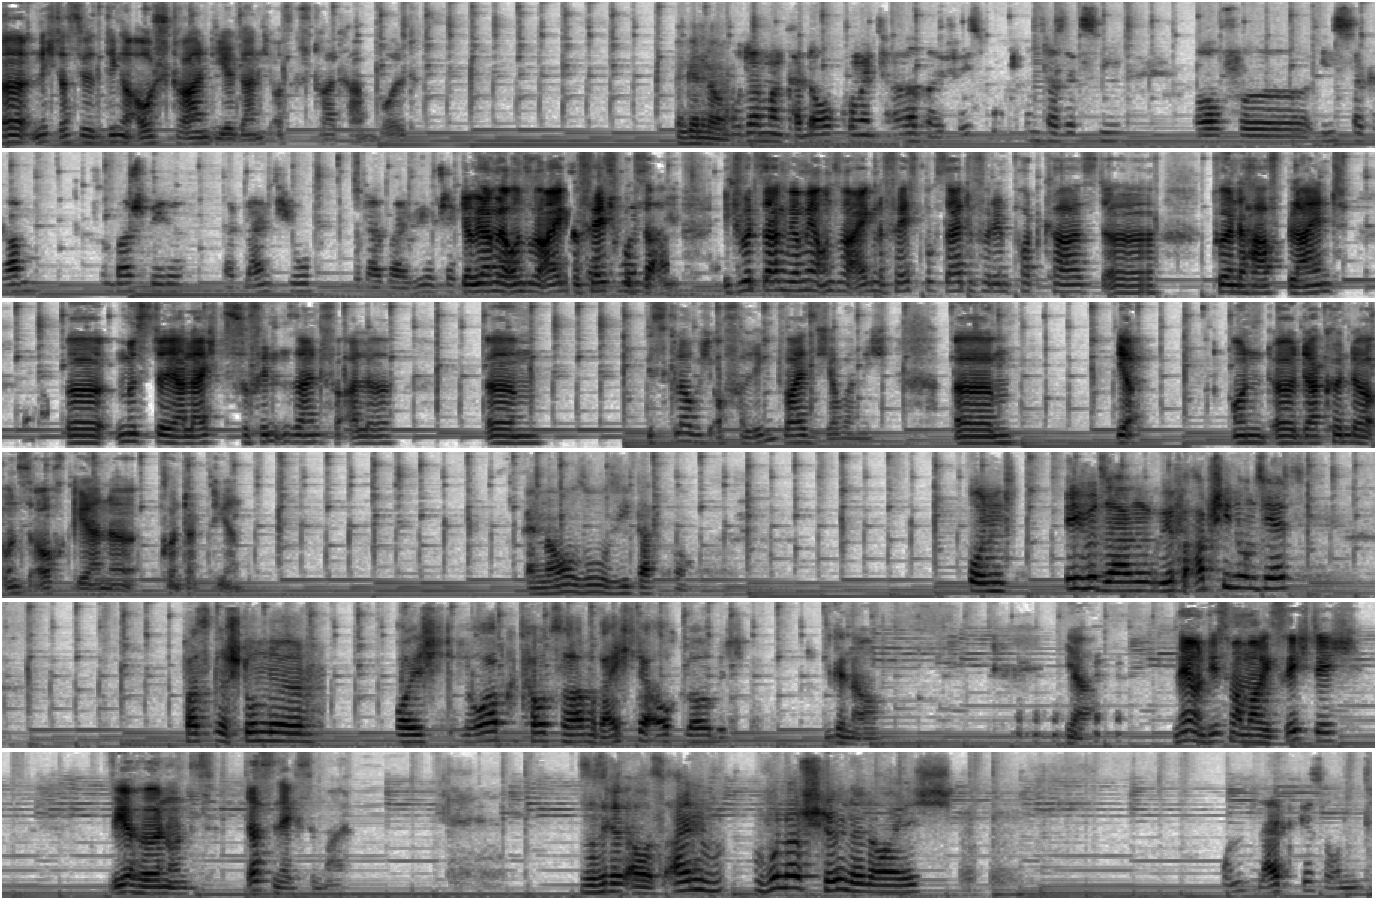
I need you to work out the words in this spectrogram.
Äh, nicht, dass wir Dinge ausstrahlen, die ihr gar nicht ausgestrahlt haben wollt. Genau. Oder man kann auch Kommentare bei Facebook drunter setzen, auf äh, Instagram zum Beispiel, bei BlindTube oder bei RealCheck. Ja, wir haben ja unsere eigene Facebook-Seite. Ich würde sagen, wir haben ja unsere eigene Facebook-Seite für den Podcast, äh, Two and a Half Blind. Äh, müsste ja leicht zu finden sein für alle. Ähm, ist, glaube ich, auch verlinkt, weiß ich aber nicht. Ähm, ja, und äh, da könnt ihr uns auch gerne kontaktieren. Genau so sieht das aus. Und ich würde sagen, wir verabschieden uns jetzt. Fast eine Stunde euch ein Ohr abgekaut zu haben, reicht ja auch, glaube ich. Genau. Ja. Ne, und diesmal mache ich es richtig. Wir hören uns das nächste Mal. So sieht das aus. Einen wunderschönen euch. Und bleibt gesund.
